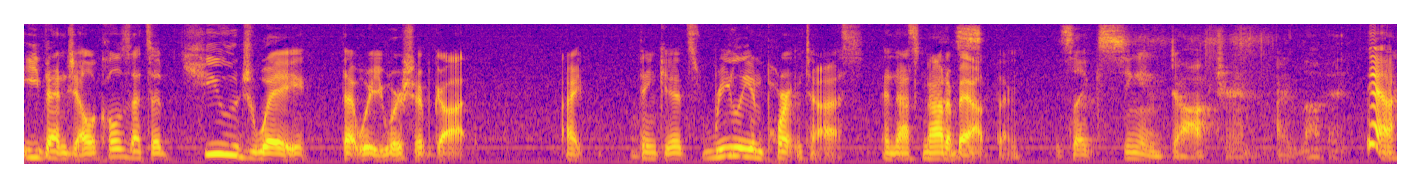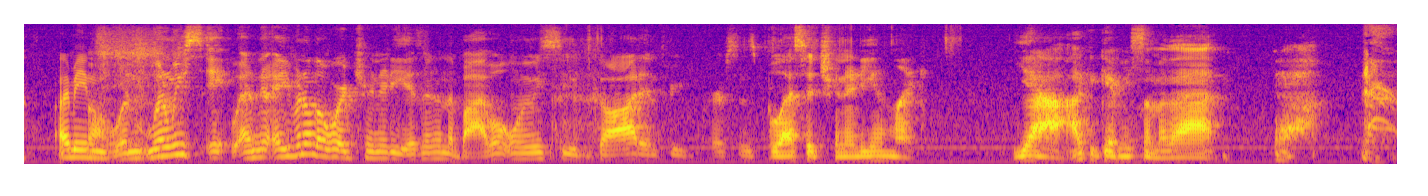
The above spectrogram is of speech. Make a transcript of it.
evangelicals, that's a huge way that we worship God. I think it's really important to us, and that's not a bad thing. It's like singing doctrine. I love it. Yeah, I mean, Oh, when when we see, and even though the word Trinity isn't in the Bible, when we see God in three persons, blessed Trinity, I'm like, yeah, I could give me some of that. Yeah.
